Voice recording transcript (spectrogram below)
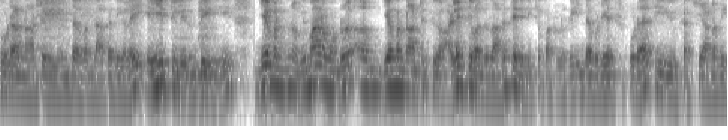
சூடான் நாட்டில் இருந்த வந்த அகதிகளை எகிப்திலிருந்து ஜெர்மன் விமானம் ஒன்று ஜெர்மன் நாட்டுக்கு அழைத்து வந்ததாக தெரிவிக்கப்பட்டுள்ளது. இந்த விடயத்தில் கூட சிடியு கட்சியானது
